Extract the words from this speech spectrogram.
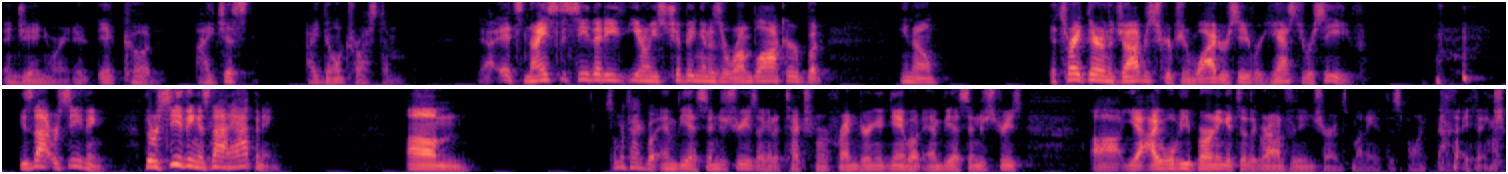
in January. It, it could. I just I don't trust him. It's nice to see that he's you know he's chipping in as a run blocker, but you know it's right there in the job description. Wide receiver. He has to receive. he's not receiving. The receiving is not happening. Um, someone talked about MVS Industries. I got a text from a friend during a game about MVS Industries. Uh, yeah, I will be burning it to the ground for the insurance money at this point. I think.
